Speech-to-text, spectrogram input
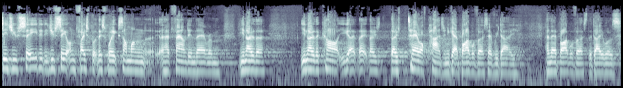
did you see did, did you see it on Facebook this week? Someone had found in their um, you know the you know the car you get those those tear off pads and you get a Bible verse every day, and their Bible verse of the day was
